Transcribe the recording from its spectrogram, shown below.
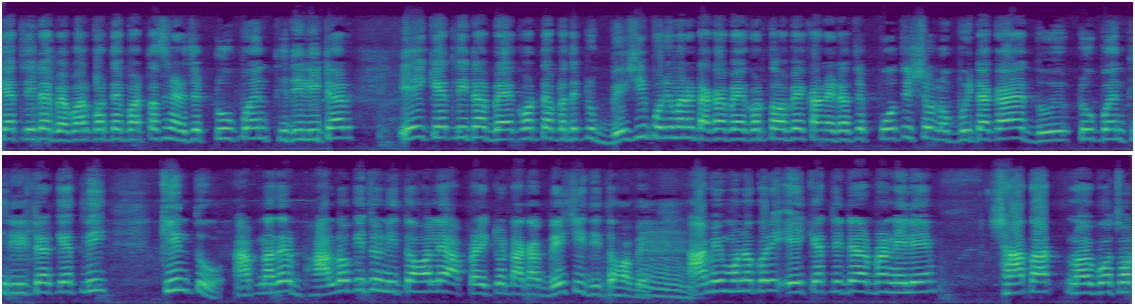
ক্যাটলিটা ব্যবহার করতে পারতেছেন। এটা হচ্ছে টু পয়েন্ট থ্রি লিটার এই ক্যাটলিটা ব্যয় করতে আপনাদের একটু বেশি পরিমাণে টাকা ব্যয় করতে হবে কারণ এটা হচ্ছে পঁচিশশো নব্বই টাকায় দুই two point three litre kettle কিন্তু আপনাদের ভালো কিছু নিতে হলে আপনার একটু টাকা বেশি দিতে হবে। আমি মনে করি এই ক্যাটলিটা আপনারা নিলে সাত আট নয় বছর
